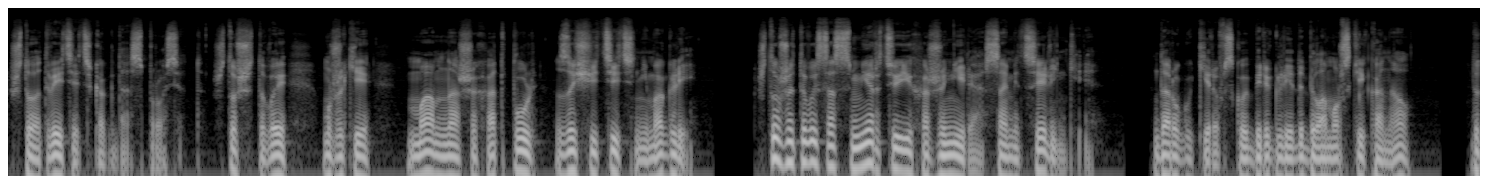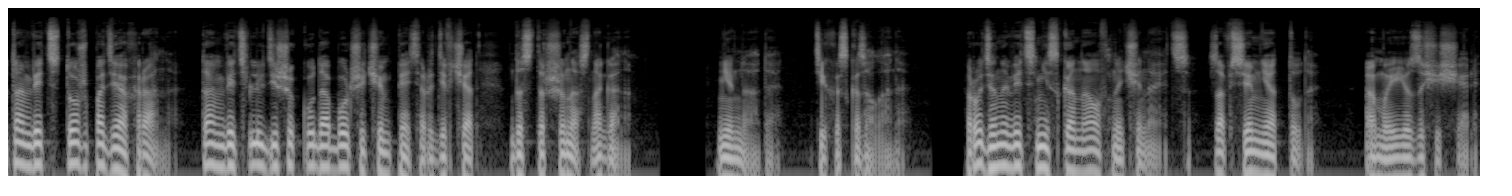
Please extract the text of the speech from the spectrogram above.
Что ответить, когда спросят? Что ж это вы, мужики, мам наших от пуль защитить не могли? Что же это вы со смертью их оженили, а сами целенькие? Дорогу Кировскую берегли до Беломорский канал. Да там ведь тоже поди охрана. Там ведь людишек куда больше, чем пятеро девчат, да старшина с наганом. «Не надо», — тихо сказала она. Родина ведь не с каналов начинается, совсем не оттуда. А мы ее защищали.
